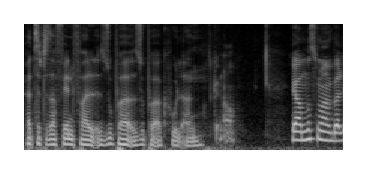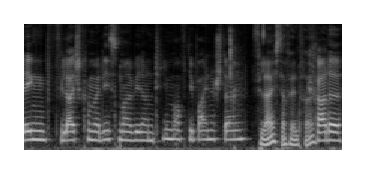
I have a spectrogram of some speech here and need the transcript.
hört sich das auf jeden Fall super, super cool an. Genau. Ja, muss man überlegen, vielleicht können wir diesmal wieder ein Team auf die Beine stellen. Vielleicht auf jeden Fall. Gerade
